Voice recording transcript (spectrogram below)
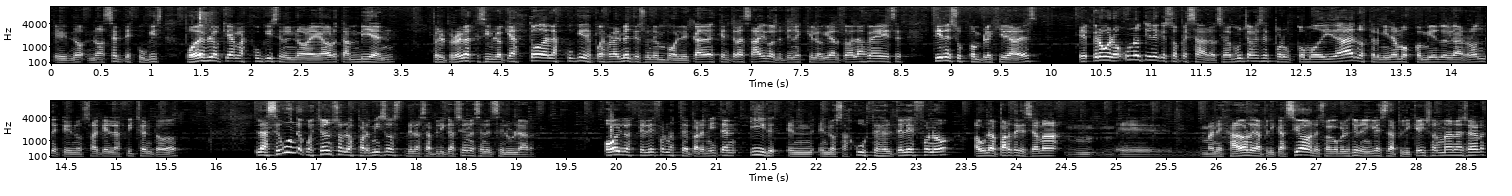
eh, no, no aceptes cookies. Podés bloquear las cookies en el navegador también. Pero el problema es que si bloqueas todas las cookies, después realmente es un embole. Cada vez que entras a algo te tienes que loguear todas las veces. Tiene sus complejidades. Eh, pero bueno, uno tiene que sopesar. O sea, muchas veces por comodidad nos terminamos comiendo el garrón de que nos saquen la ficha en todo. La segunda cuestión son los permisos de las aplicaciones en el celular. Hoy los teléfonos te permiten ir en, los ajustes del teléfono a una parte que se llama mm, eh, manejador de aplicaciones o algo por el estilo, en inglés Application Manager,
